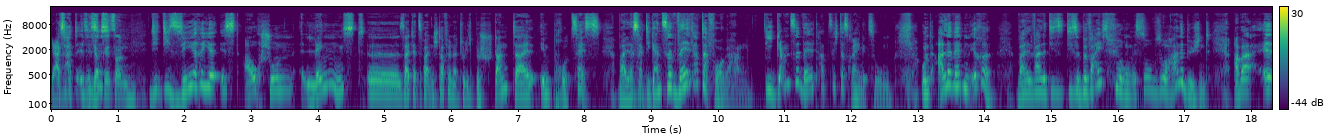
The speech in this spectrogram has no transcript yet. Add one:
Ja, es hat. Es Ich ist, gestern. Die, die Serie ist auch schon längst äh, seit der zweiten Staffel natürlich Bestandteil im Prozess, weil das hat die ganze Welt hat davor gehangen. Die ganze Welt hat sich das reingezogen. Und alle werden irre, weil, weil diese, diese Beweisführung ist so, so hanebüchend. Aber äh,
